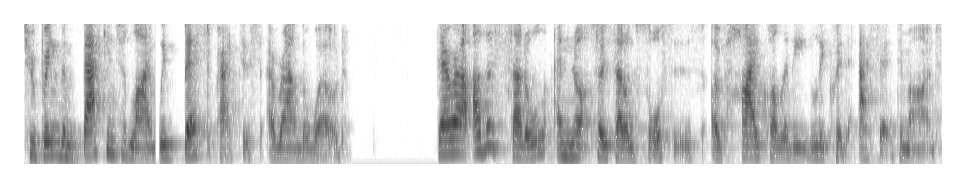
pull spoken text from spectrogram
to bring them back into line with best practice around the world. There are other subtle and not so subtle sources of high quality liquid asset demand,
